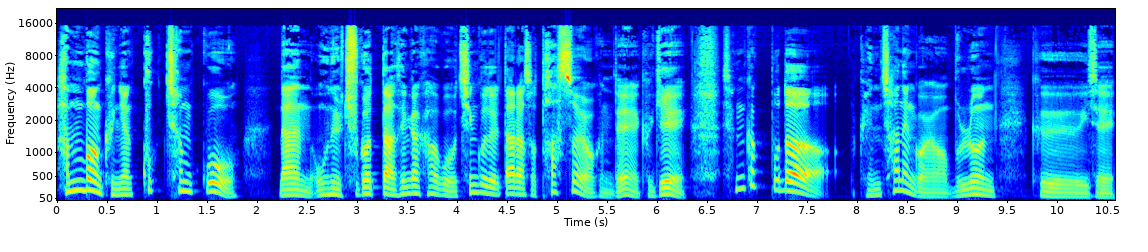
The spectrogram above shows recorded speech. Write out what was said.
한 번 그냥 쿡 참고 난 오늘 죽었다 생각하고 친구들 따라서 탔어요. 근데 그게 생각보다 괜찮은 거예요. 물론 그 이제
